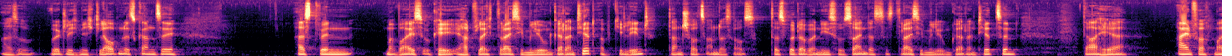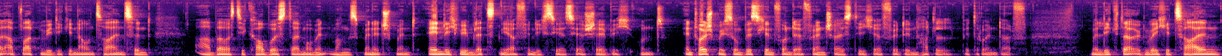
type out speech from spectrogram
Also wirklich nicht glauben, das Ganze. Erst wenn man weiß, okay, er hat vielleicht 30 Millionen garantiert abgelehnt, dann schaut es anders aus. Das wird aber nie so sein, dass das 30 Millionen garantiert sind. Daher einfach mal abwarten, wie die genauen Zahlen sind. Aber was die Cowboys da im Moment machen, das Management, ähnlich wie im letzten Jahr, finde ich sehr, sehr schäbig und enttäuscht mich so ein bisschen von der Franchise, die ich ja für den Huddle betreuen darf. Man liegt da irgendwelche Zahlen,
